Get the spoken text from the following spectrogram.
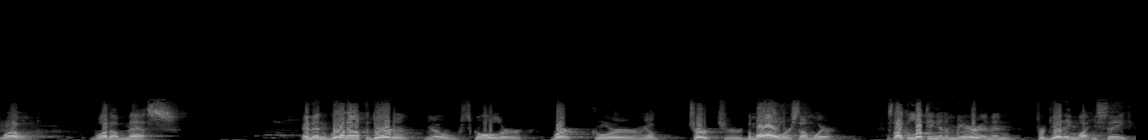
Whoa, what a mess. And then going out the door to, you know, school or work or, you know, church or the mall or somewhere. It's like looking in a mirror and then forgetting what you see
